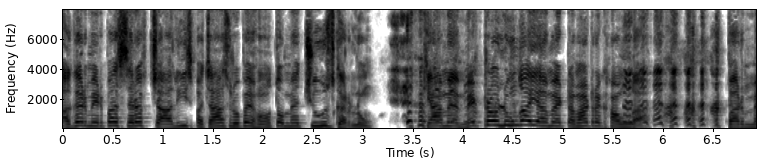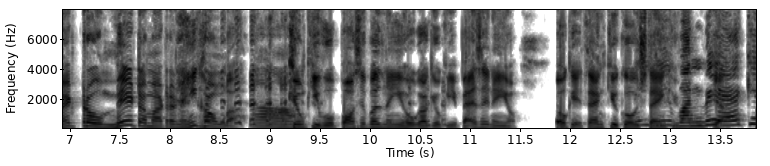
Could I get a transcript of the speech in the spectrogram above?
अगर मेरे पास सिर्फ़ चालीस पचास रुपए हो तो मैं चूज़ कर लू। क्या मैं मेट्रो लूँगा या मैं टमाटर खाऊँगा? पर मेट्रो में टमाटर नहीं खाऊँगा हाँ। क्योंकि वो पॉसिबल नहीं होगा क्योंकि पैसे नहीं हो। Okay thank you coach thank you one way है कि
